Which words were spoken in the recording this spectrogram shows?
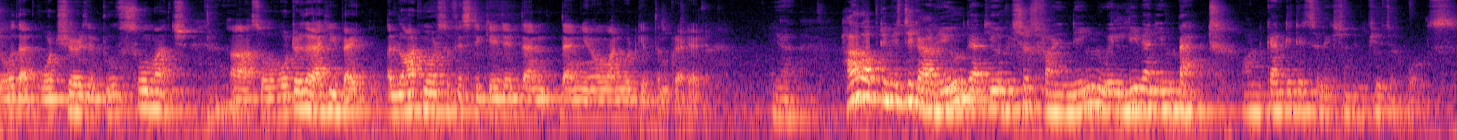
show that vote shares improve so much. Uh, so voters are actually very a lot more sophisticated than than you know one would give them credit. Yeah. How optimistic are you that your research finding will leave an impact on candidate selection in future polls?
